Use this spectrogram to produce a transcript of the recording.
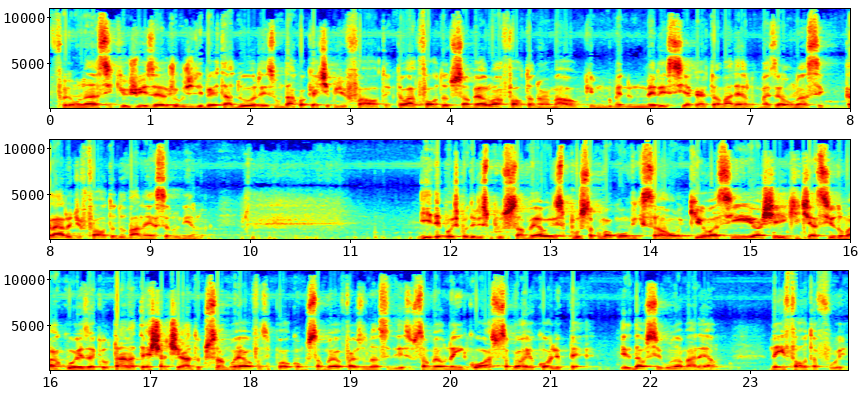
foi um lance que o juiz é o jogo de Libertadores, não dá qualquer tipo de falta. Então a falta do Samuel era uma falta normal que não merecia cartão amarelo. Mas é um lance claro de falta do Valência no Nino. E depois, quando ele expulsa o Samuel, ele expulsa com uma convicção que eu, assim, eu achei que tinha sido uma coisa que eu estava até chateado com o Samuel. Falei assim, pô, como o Samuel faz um lance desse? O Samuel nem encosta, o Samuel recolhe o pé. Ele dá o segundo amarelo. Nem falta foi.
